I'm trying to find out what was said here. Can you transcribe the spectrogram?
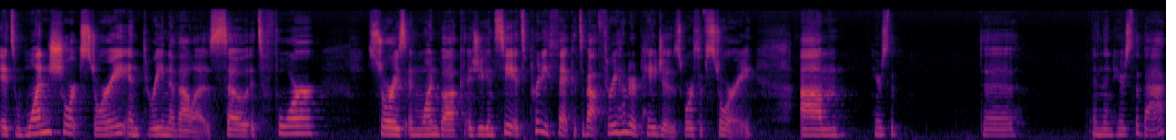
it's one short story in three novellas. So it's four stories in one book. As you can see, it's pretty thick. It's about 300 pages worth of story. Um, here's the, the, and then here's the back.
